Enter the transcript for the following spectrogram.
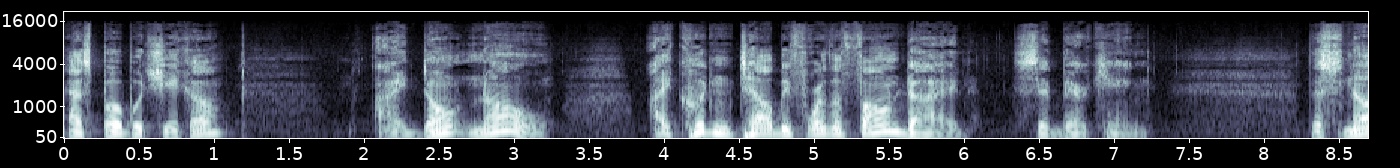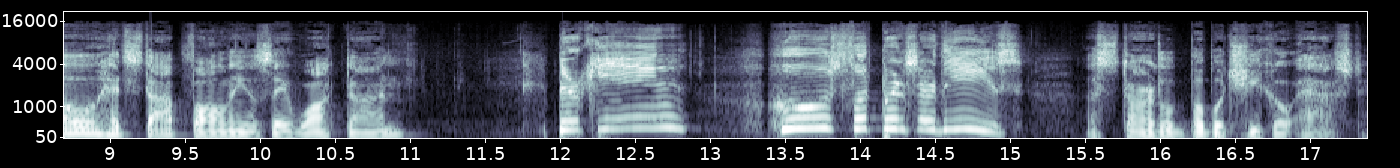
asked Bobo Chico. I don't know. I couldn't tell before the phone died, said Bear King. The snow had stopped falling as they walked on. Bear King, whose footprints are these? A startled Bobo Chico asked.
